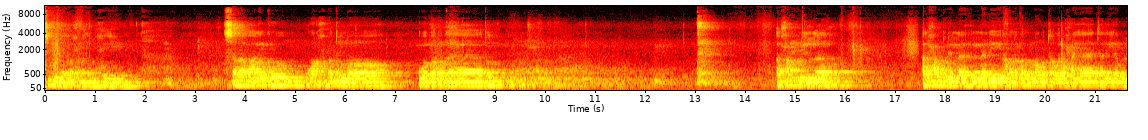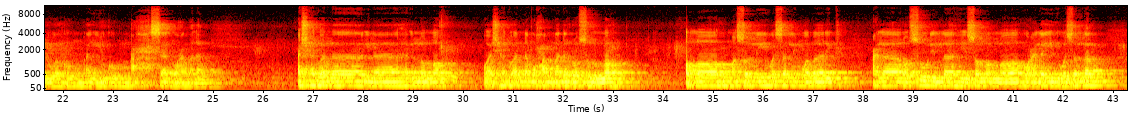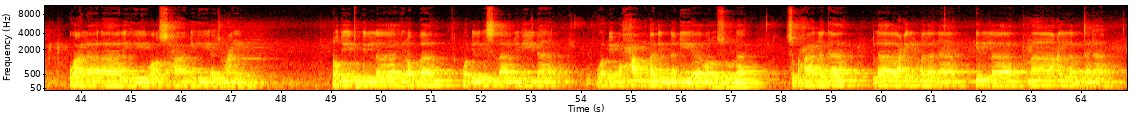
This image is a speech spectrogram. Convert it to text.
بسم الله الرحمن الرحيم. السلام عليكم ورحمة الله وبركاته. الحمد لله الحمد لله الذي خلق الموت والحياة ليبلوكم أيكم أحسن عملا. أشهد أن لا وأشهد أن محمدا رسول الله. اللهم صل وسلم وبارك على رسول الله صلى الله عليه وسلم وعلى آله وأصحابه أجمعين. رضيت بالله ربا وبالإسلام دينا وبمحمد نبيا ورسولا. سبحانك لا علم لنا إلا ما علمتنا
